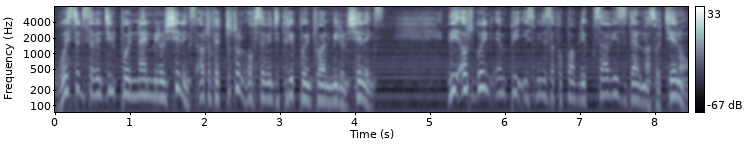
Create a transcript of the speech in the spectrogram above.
wasted 17.9 million shillings out of a total of 73.1 million shillings. The outgoing MP is Minister for Public Service Dalmas Otieno.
